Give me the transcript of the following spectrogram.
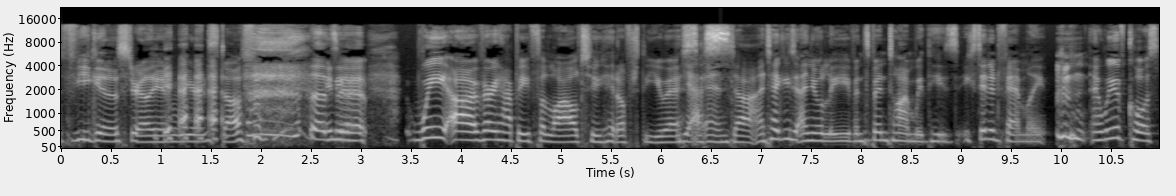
vegan Australian weird stuff. That's Anyway, it. We are very happy for Lyle to head off to the US Yes. and uh, and take his annual leave and spend time with his extended family. and we, of course,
